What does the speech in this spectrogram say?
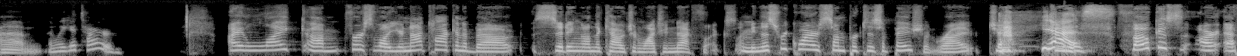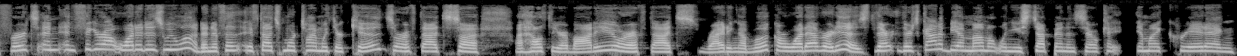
um and we get tired I like, um, first of all, you're not talking about sitting on the couch and watching Netflix. I mean, this requires some participation, right? To, yes. To focus our efforts and, and figure out what it is we want. And if, if that's more time with your kids, or if that's uh, a healthier body, or if that's writing a book, or whatever it is, there, there's got to be a moment when you step in and say, okay, am I creating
